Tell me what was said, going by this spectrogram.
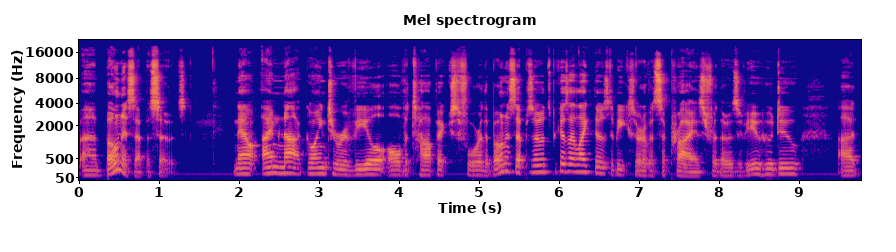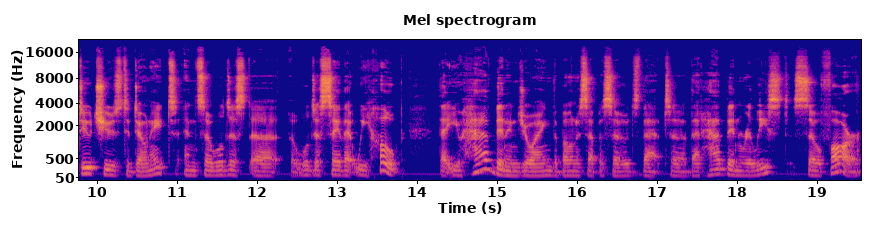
uh, bonus episodes. Now, I'm not going to reveal all the topics for the bonus episodes because I like those to be sort of a surprise for those of you who do uh, do choose to donate, and so we'll just uh, we'll just say that we hope that you have been enjoying the bonus episodes that uh, that have been released so far,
